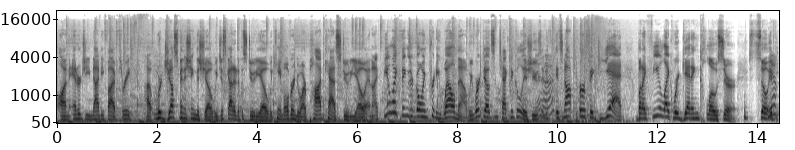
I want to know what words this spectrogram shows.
on Energy 95.3. Uh, we're just finishing the show. We just got into the studio. We came over into our podcast studio, and I feel like things are going pretty well now. We worked out some technical issues, and Uh-huh. it's, it's not perfect yet, but I feel like we're getting closer. So if, Yep.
